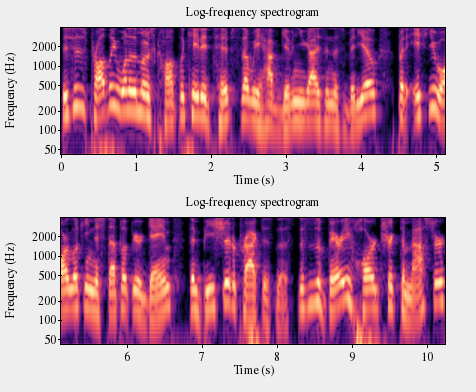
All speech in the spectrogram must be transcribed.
This is probably one of the most complicated tips that we have given you guys in this video, but if you are looking to step up your game, then be sure to practice this. This is a very hard trick to master,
